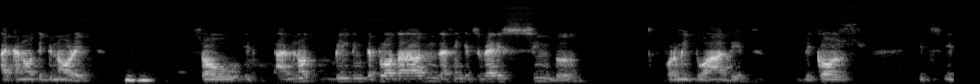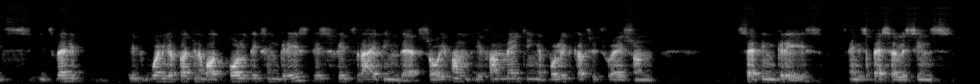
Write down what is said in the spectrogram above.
I cannot ignore it. Mm-hmm. So it, I'm not building the plot around it. I think it's very simple for me to add it because it's it's it's very if, when you're talking about politics in Greece, this fits right in there. So if I'm if I'm making a political situation set in Greece, and especially since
